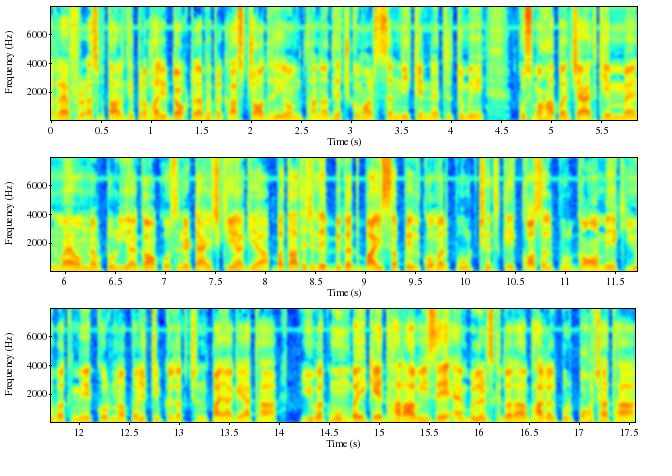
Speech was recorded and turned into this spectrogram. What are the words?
रेफरल अस्पताल के प्रभारी डॉक्टर अभय प्रकाश चौधरी एवं थानाध्यक्ष कुमार सन्नी के नेतृत्व में कुसमाहा पंचायत के मैनमा एवं नवटोलिया गाँव को सैनिटाइज किया गया। बताते चले, विगत 22 अप्रैल को अमरपुर क्षेत्र के कौशलपुर गाँव में एक युवक में कोरोना पॉजिटिव का लक्षण पाया गया था। युवक मुंबई के धारावी से एंबुलेंस के द्वारा भागलपुर पहुँचा था।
